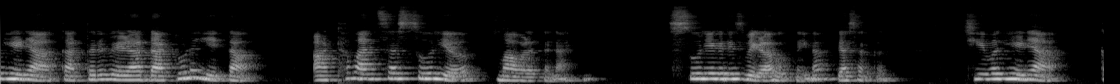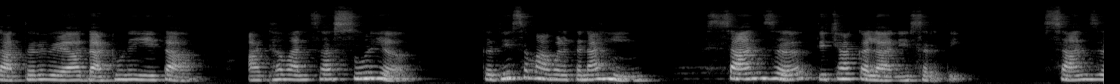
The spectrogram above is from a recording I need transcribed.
घेण्या कातर वेळा दाटून येता. आठवांचा सूर्य मावळत नाही. सूर्य कधीच वेगळा होत नाही ना त्यासारखं. जीव घेण्या कातर वेळा दाटून येता आठवांचा सूर्य कधीच मावळत नाही. सांज तिच्या कलाने सरते. सांज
